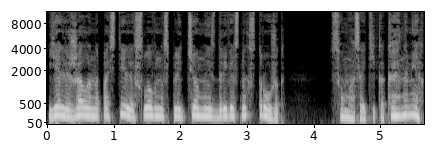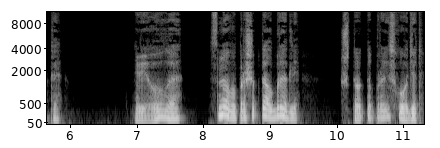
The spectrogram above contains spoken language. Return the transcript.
Я лежала на постели, словно сплетенная из древесных стружек. С ума сойти, какая она мягкая. «Виола», — снова прошептал Брэдли, — «что-то происходит».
